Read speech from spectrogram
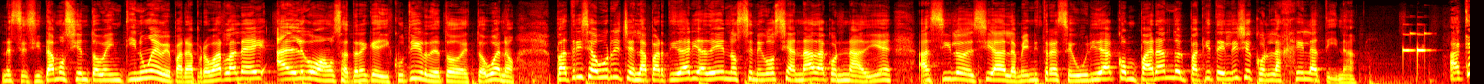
necesitamos 129 para aprobar la ley, algo vamos a tener que discutir de todo esto. Bueno, Patricia Burrich es la partidaria de no se negocia nada con nadie, ¿eh? así lo decía la ministra de Seguridad, comparando el paquete de leyes con la gelatina. Acá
